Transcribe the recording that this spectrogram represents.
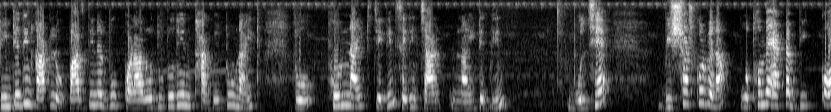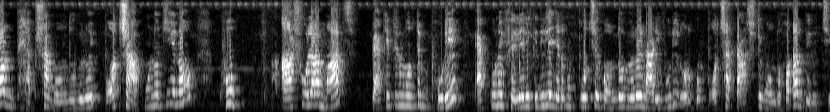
তিনটে দিন কাটলো, পাঁচ দিনের বুক করা, আরও দুটো দিন থাকবে টু নাইট তো ফোর নাইট যেদিন, সেদিন চার নাইটের দিন। বলছে, বিশ্বাস করবে না, প্রথমে একটা বিকট ভ্যাবসা গন্ধ বেরোয়, পচা, মনে হচ্ছে যেন খুব আশোলা মাছ প্যাকেটের মধ্যে ভরে এক কোণে ফেলে রেখে দিলে যেরকম পচে গন্ধ বেরোয় নাড়ি ভুড়ির ওরকম পচা, টাস্টে গন্ধ হঠাৎ বেরোচ্ছে।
